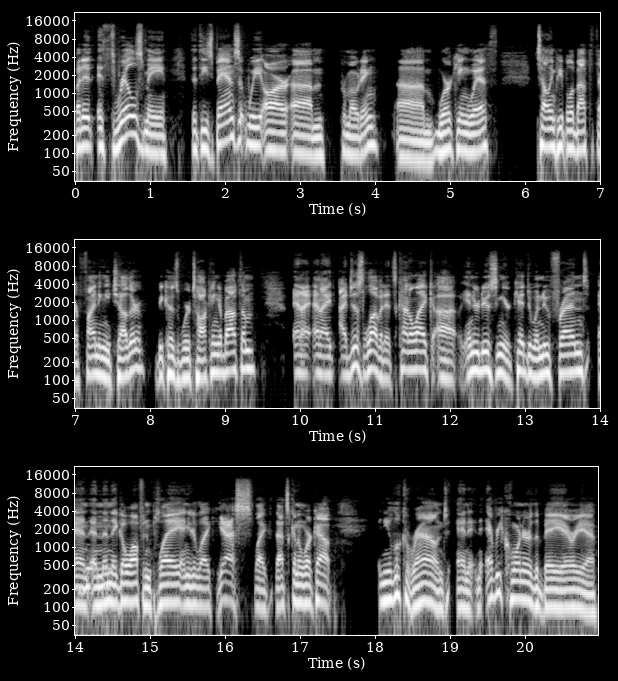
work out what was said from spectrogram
but it, it thrills me that these bands that we are um, promoting, um, working with, telling people about that they're finding each other because we're talking about them. And I and I, I just love it. It's kind of like uh, introducing your kid to a new friend and and then they go off and play and you're like, "Yes, like that's going to work out." And you look around and in every corner of the Bay Area,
